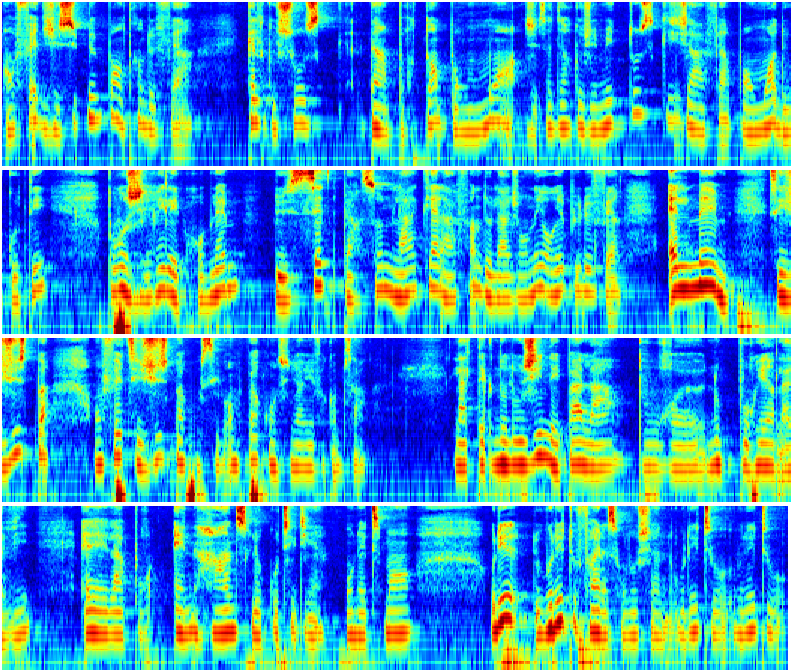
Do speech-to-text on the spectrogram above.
en fait, je ne suis même pas en train de faire quelque chose d'important pour moi. C'est-à-dire que je mets tout ce que j'ai à faire pour moi de côté pour gérer les problèmes de cette personne-là qui, à la fin de la journée, aurait pu le faire elle-même. C'est juste pas. En fait, c'est juste pas possible. On ne peut pas continuer à vivre comme ça. La technologie n'est pas là pour euh, nous pourrir la vie. Elle est là pour enhance le quotidien. Honnêtement, we need, we need to find a solution. We need to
